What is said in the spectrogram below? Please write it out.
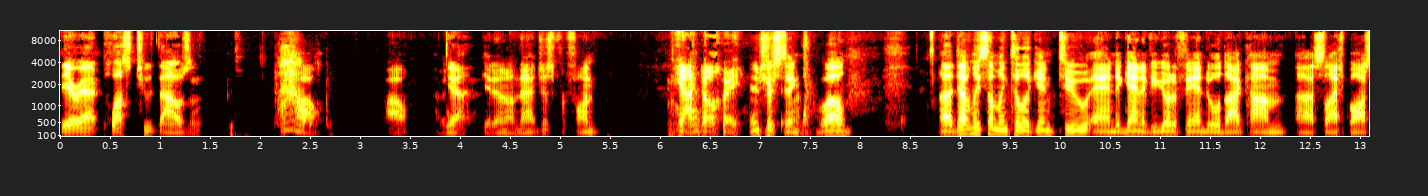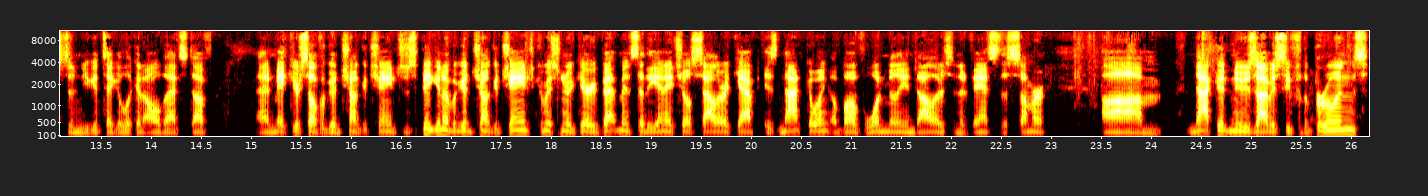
they're at plus 2,000. Wow. Wow. I would Yeah. Get in on that just for fun. Yeah, I know, right? Interesting. well, uh, definitely something to look into. And again, if you go to fanduel.com uh, slash Boston, you can take a look at all that stuff and make yourself a good chunk of change. And speaking of a good chunk of change, Commissioner Gary Bettman said the NHL salary cap is not going above $1 million in advance this summer. Um, not good news, obviously, for the Bruins.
